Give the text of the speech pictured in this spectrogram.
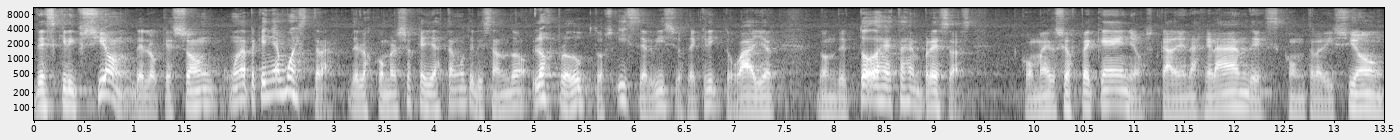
descripción de lo que son una pequeña muestra de los comercios que ya están utilizando los productos y servicios de CryptoBuyer, donde todas estas empresas, comercios pequeños, cadenas grandes, con tradición,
